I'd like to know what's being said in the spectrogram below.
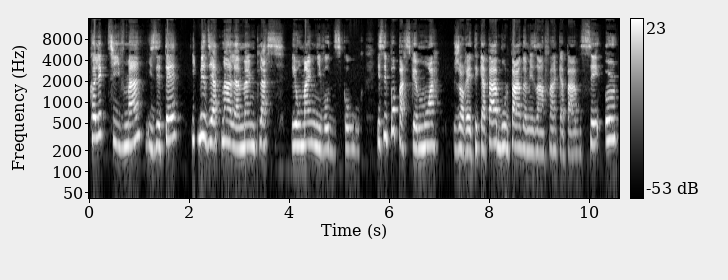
Collectivement, ils étaient immédiatement à la même place et au même niveau de discours. Et c'est pas parce que moi j'aurais été capable ou le père de mes enfants capable, c'est eux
